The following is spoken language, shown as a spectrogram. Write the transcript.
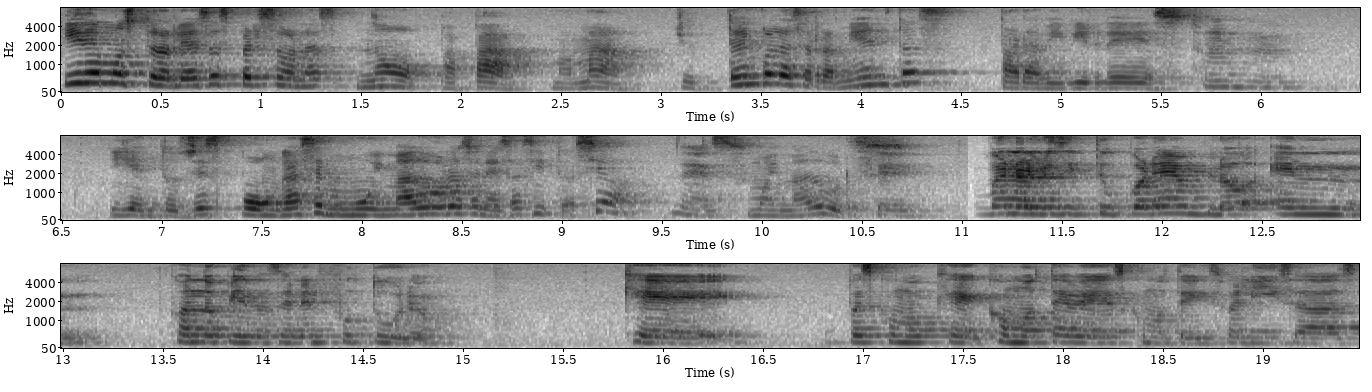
Y demostrarle a esas personas, no, papá, mamá, yo tengo las herramientas para vivir de esto. Y entonces póngase muy maduros en esa situación. Eso. Muy maduros. Sí. Bueno, Lucy, tú, por ejemplo, en, cuando piensas en el futuro, que, pues como que, ¿cómo te ves? ¿Cómo te visualizas?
